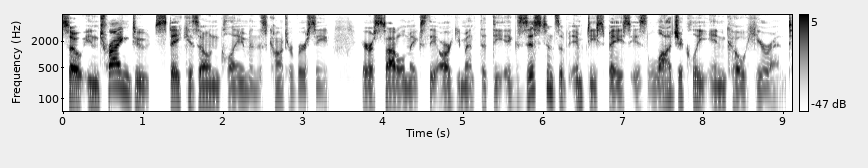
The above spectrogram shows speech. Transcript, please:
So, in trying to stake his own claim in this controversy, Aristotle makes the argument that the existence of empty space is logically incoherent,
